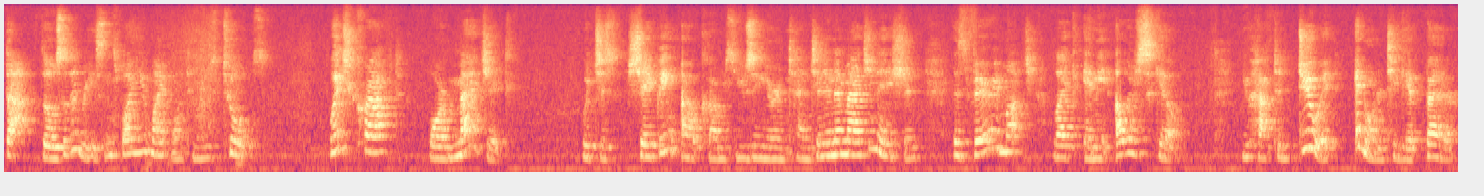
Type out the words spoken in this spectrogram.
that, those are the reasons why you might want to use tools. Witchcraft or magic, which is shaping outcomes using your intention and imagination, is very much like any other skill. You have to do it in order to get better.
